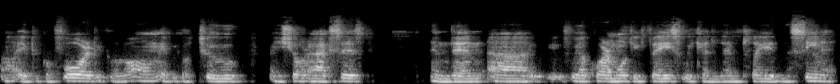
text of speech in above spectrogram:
uh, apical 4, apical long, apical 2, and short axis. And then uh, if we acquire multi-phase, we can then play in the cine.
